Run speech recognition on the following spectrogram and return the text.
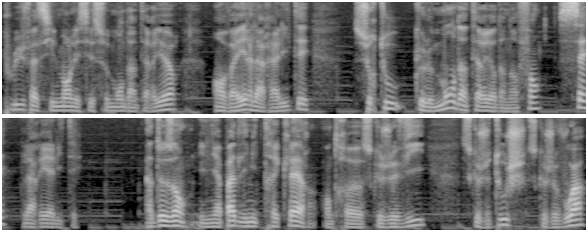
plus facilement laisser ce monde intérieur envahir la réalité. Surtout que le monde intérieur d'un enfant, c'est la réalité. À deux ans, il n'y a pas de limite très claire entre ce que je vis, ce que je touche, ce que je vois,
